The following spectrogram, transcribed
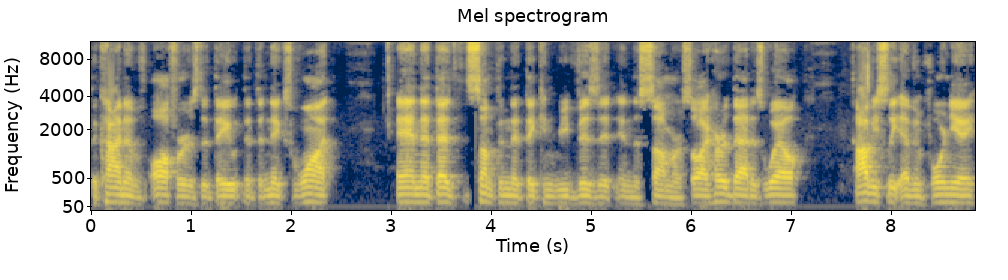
the kind of offers that they that the Knicks want, and that that's something that they can revisit in the summer. So I heard that as well. Obviously, Evan Fournier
